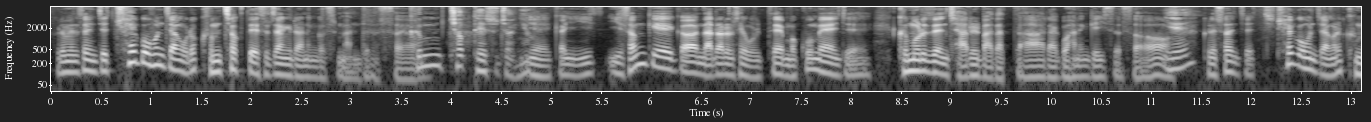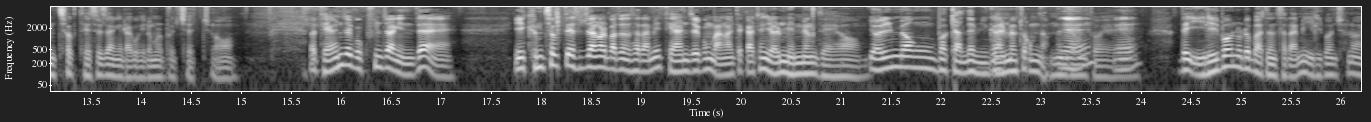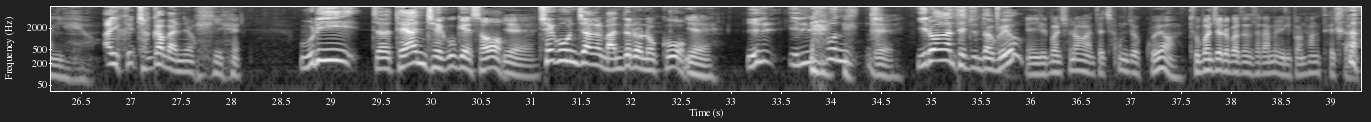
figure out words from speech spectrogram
그러면서 이제 최고 훈장으로 금척대수장이라는 것을 만들었어요. 금척 대수장이요. 예, 그러니까 이, 이성계가 나라를 세울 때 뭐 꿈에 이제 금으로 된 자를 받았다라고 하는 게 있어서 예. 그래서 이제 최고 훈장을 금척대수장이라고 이름을 붙였죠. 대한제국 훈장인데 이 금척대수장을 받은 사람이 대한제국 망할 때까지 한열몇 명 돼요. 열 명밖에 안 됩니까? 열명 조금 넘는 예, 정도예요. 예. 근데 일본으로 받은 사람이 일본 천황이에요. 아니, 그, 잠깐만요. 예. 우리, 저, 대한 제국에서 예. 최고 훈장을 만들어 놓고, 예. 일, 일본 예. 일왕한테 준다고요? 예, 일본 천황한테 처음 줬고요. 두 번째로 받은 사람은 일본 황태자.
